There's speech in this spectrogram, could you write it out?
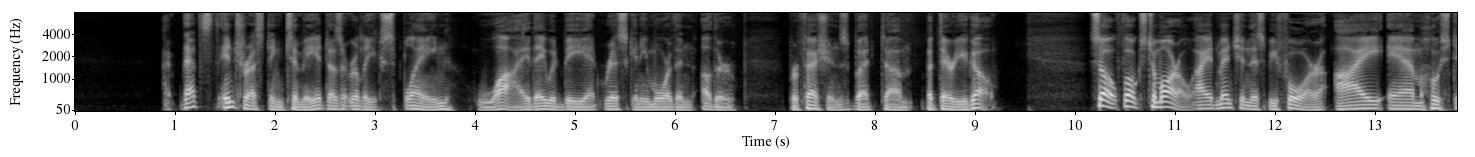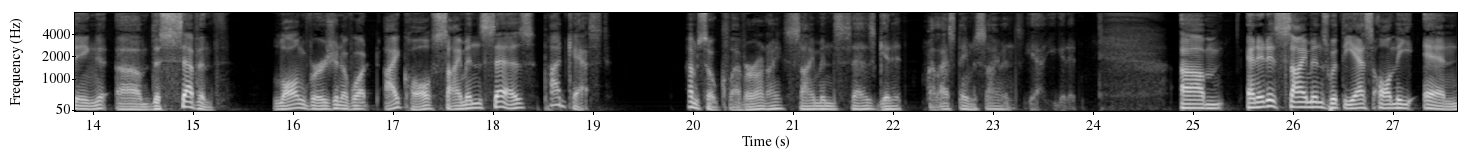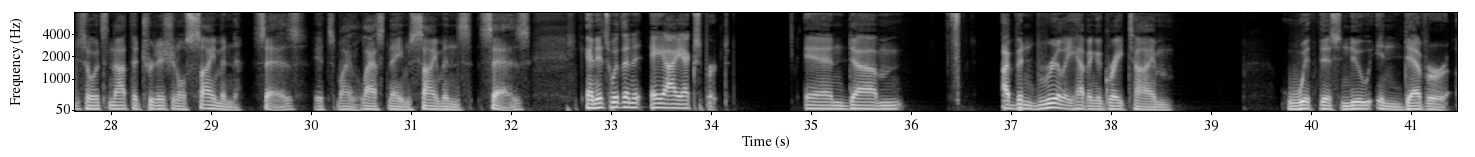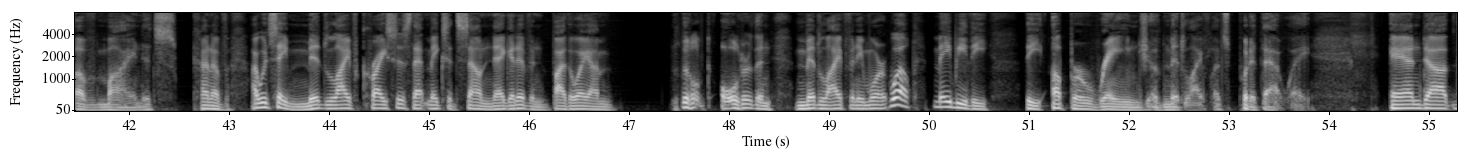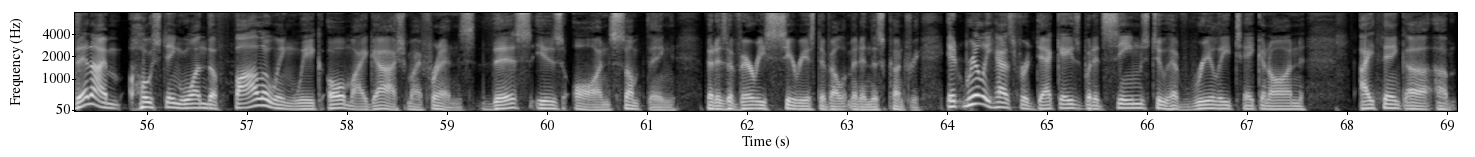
That's interesting to me. It doesn't really explain why they would be at risk any more than other professions, but um, but there you go. So, folks, tomorrow, I had mentioned this before, I am hosting um, the seventh long version of what I call Simon Says podcast. I'm so clever, aren't I? Simon Says, get it? My last name is Simons. Yeah, you get it. Um, and it is Simons with the S on the end, so it's not the traditional Simon Says. It's my last name, Simons Says. And it's with an AI expert. And um, I've been really having a great time with this new endeavor of mine. It's kind of, I would say, midlife crisis. That makes it sound negative. And by the way, I'm a little older than midlife anymore. Well, maybe the the upper range of midlife. Let's put it that way. And uh, then I'm hosting one the following week. Oh my gosh, my friends, this is on something that is a very serious development in this country. It really has for decades, but it seems to have really taken on, I think, uh, um,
